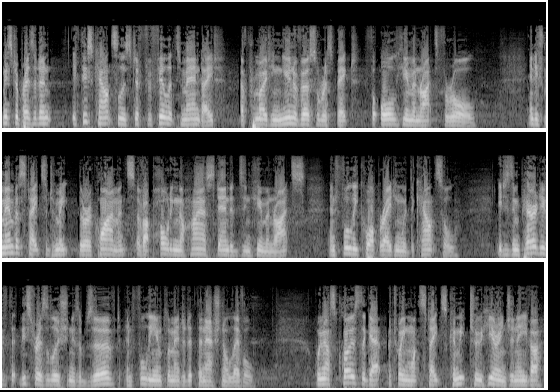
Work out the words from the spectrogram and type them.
Mr President, if this Council is to fulfil its mandate of promoting universal respect for all human rights for all, and if Member States are to meet the requirements of upholding the highest standards in human rights and fully cooperating with the Council, it is imperative that this resolution is observed and fully implemented at the national level. We must close the gap between what states commit to here in Geneva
